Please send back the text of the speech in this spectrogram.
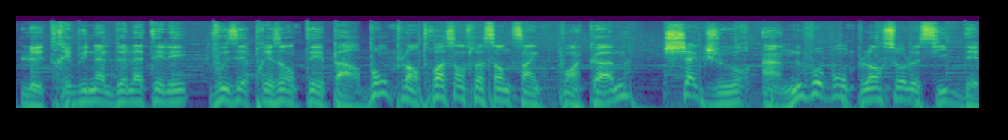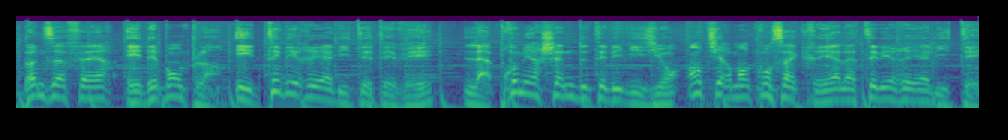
Le tribunal de la télé vous est présenté par bonplan365.com. Chaque jour, un nouveau bon plan sur le site des bonnes affaires et des bons plans. Et Télé-Réalité TV, la première chaîne de télévision entièrement consacrée à la télé-réalité.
